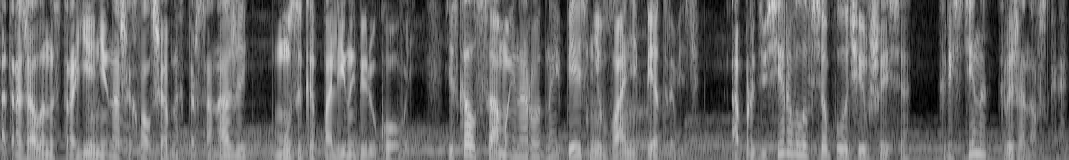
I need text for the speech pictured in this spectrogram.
отражала настроение наших волшебных персонажей музыка Полины Бирюковой. Искал самые народные песни Ваня Петрович. А продюсировала все получившееся Кристина Крыжановская.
